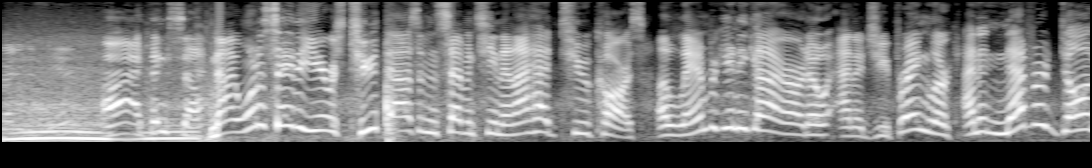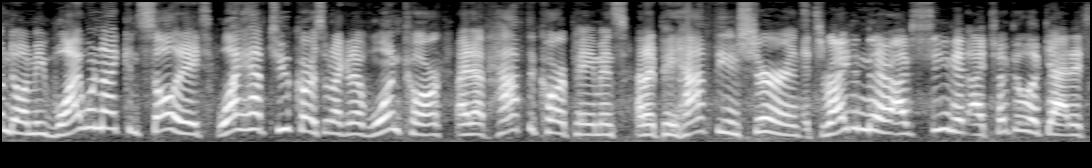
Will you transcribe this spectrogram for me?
Uh, I think so. Now I want to say the year was 2017 and I had two cars, a Lamborghini Gallardo and a Jeep Wrangler, and it never dawned on me, why wouldn't I consolidate? Why have two cars when I could have one car? I'd have half the car payments and I'd pay half the insurance. It's right in there, I've seen it, I took a look at it.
